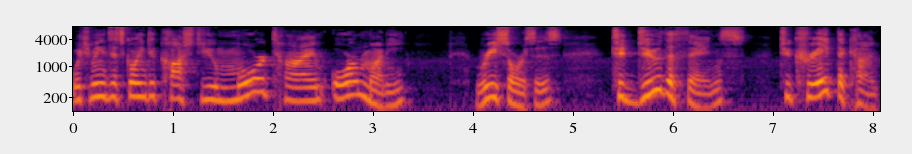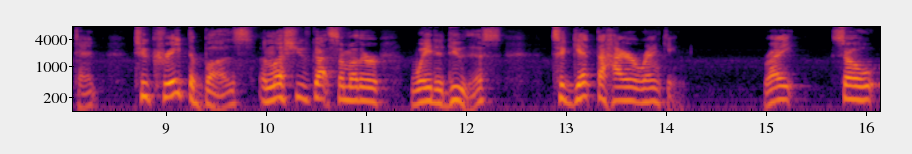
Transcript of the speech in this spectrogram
which means it's going to cost you more time or money, resources, to do the things, to create the content, to create the buzz, unless you've got some other way to do this to get the higher ranking, right? So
